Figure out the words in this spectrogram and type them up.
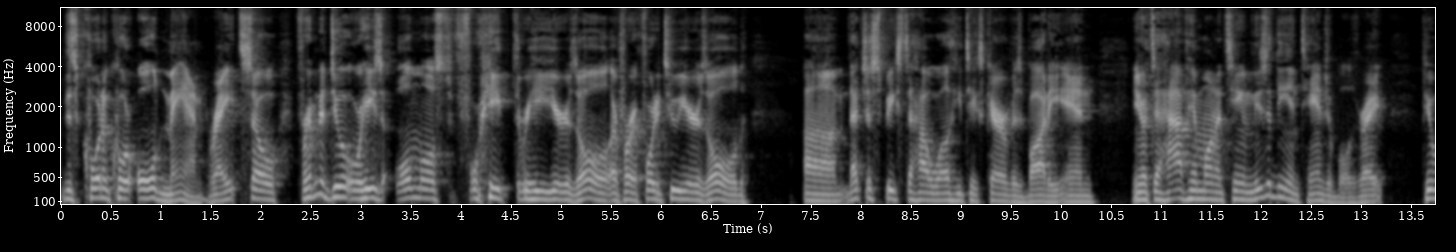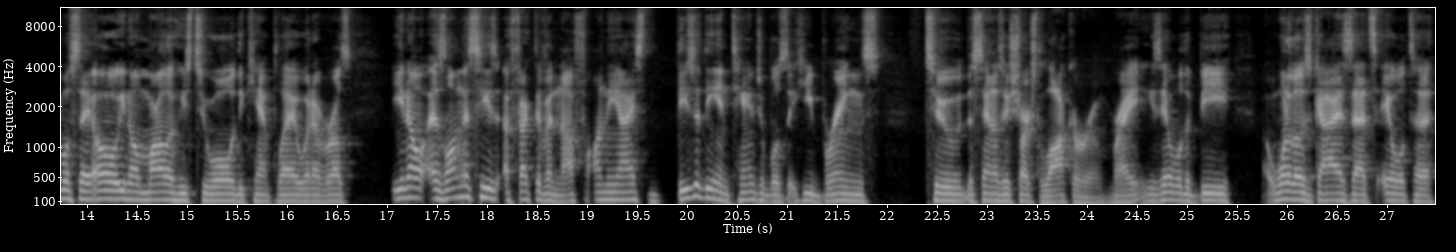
this quote unquote old man, right? So for him to do it where he's almost 43 years old or for 42 years old, um, that just speaks to how well he takes care of his body. And, you know, to have him on a team, these are the intangibles, right? People say, oh, you know, Marleau, he's too old, he can't play, whatever else. You know, as long as he's effective enough on the ice, these are the intangibles that he brings to the San Jose Sharks locker room, right? He's able to be one of those guys that's able to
